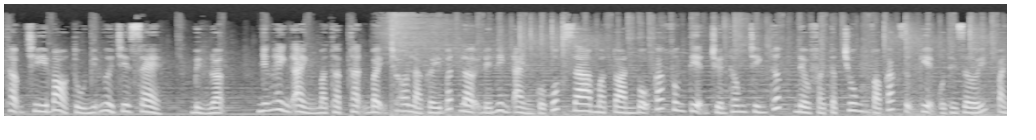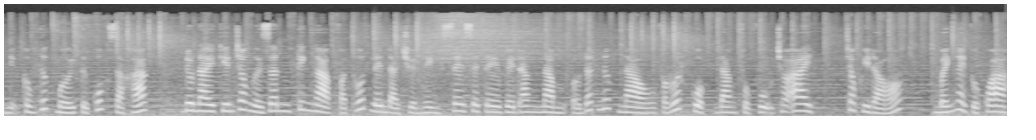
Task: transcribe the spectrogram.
thậm chí bỏ tù những người chia sẻ, bình luận. Những hình ảnh mà thập thận bệnh cho là gây bất lợi đến hình ảnh của quốc gia mà toàn bộ các phương tiện truyền thông chính thức đều phải tập trung vào các sự kiện của thế giới và những công thức mới từ quốc gia khác. Điều này khiến cho người dân kinh ngạc và thốt lên đài truyền hình CCTV đang nằm ở đất nước nào và rốt cuộc đang phục vụ cho ai. Trong khi đó, mấy ngày vừa qua,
